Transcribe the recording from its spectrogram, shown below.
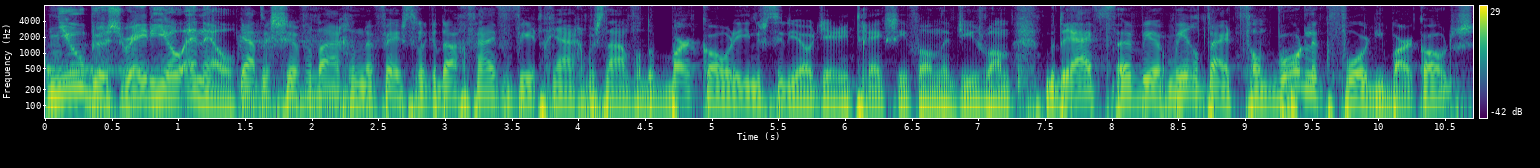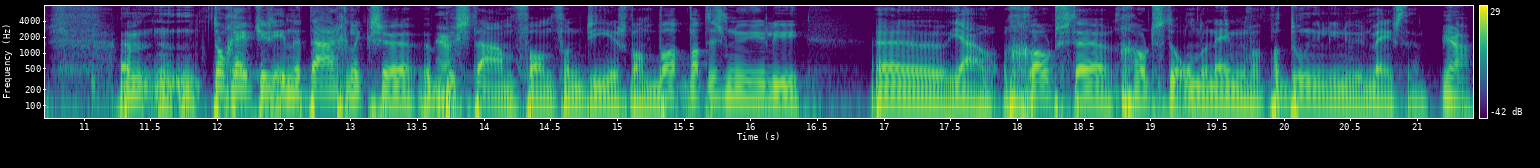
@nieuwbusradio_nl. Ja, het is eh, vandaag een eh, feestelijke dag. 45-jarige bestaan van de barcode in de studio. Jerry Trexie van eh, G1. Bedrijf wereldwijd verantwoordelijk voor die barcodes. Um, toch eventjes in het dagelijkse bestaan van, van GS1. Wat, wat is nu jullie uh, ja, grootste, grootste onderneming? Wat, wat doen jullie nu het meeste? Ja,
